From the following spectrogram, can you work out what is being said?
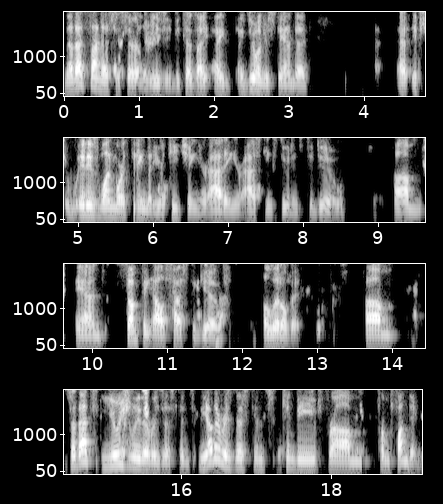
Now, that's not necessarily easy because I, I, I do understand that uh, if you, it is one more thing that you're teaching, you're adding, you're asking students to do, um, and something else has to give a little bit. Um, so that's usually the resistance. The other resistance can be from from funding,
